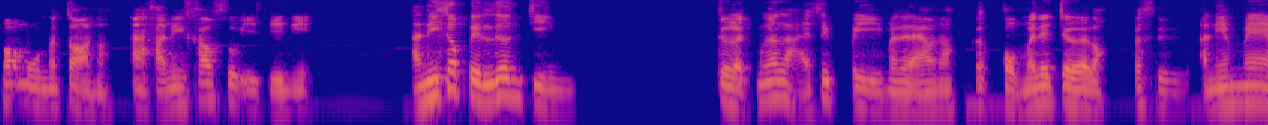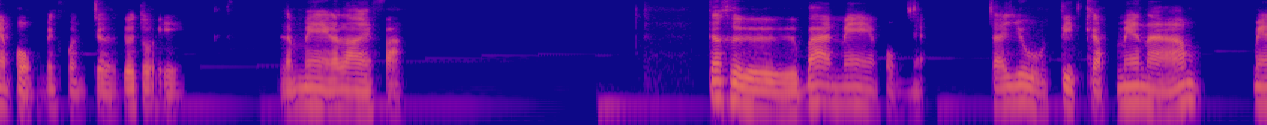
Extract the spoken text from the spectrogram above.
ข้อมูลมาต่อเนาะอะคราวนี้เข้าสู่ EP นี้ อันนี้ก็เป็นเรื่องจริง เกิดเมื่อหลายสิบปีมาแล้วเนาะก็ผมไม่ได้เจอหรอกก็คือ อันนี้แม่ผมเป็นคนเจอด้วยตัวเอง แล้วแม่ก็เล่าให้ฟังก็คือบ้านแม่ผมเนี่ย จะอยู่ติดกับแม่น้ำแม่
